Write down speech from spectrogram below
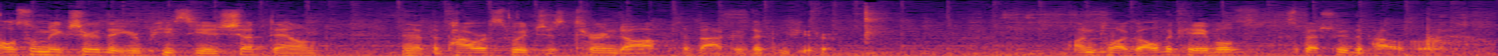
Also make sure that your PC is shut down and that the power switch is turned off at the back of the computer. Unplug all the cables, especially the power cord.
